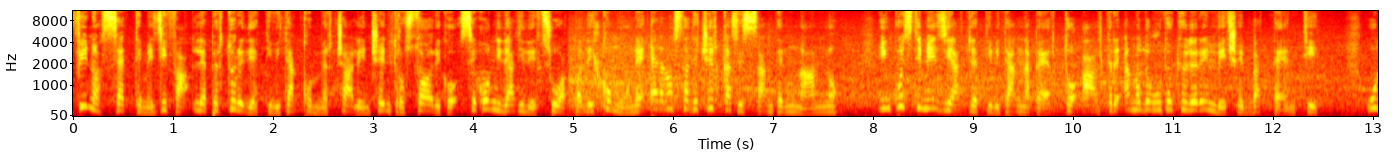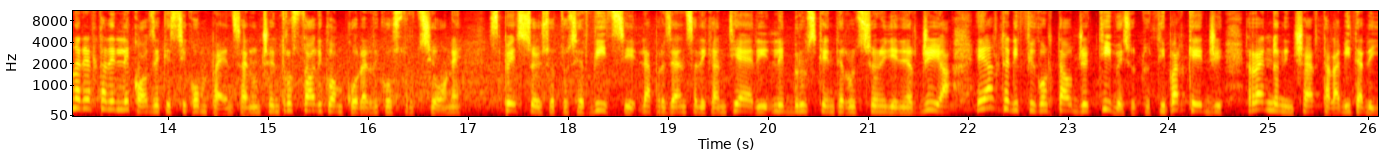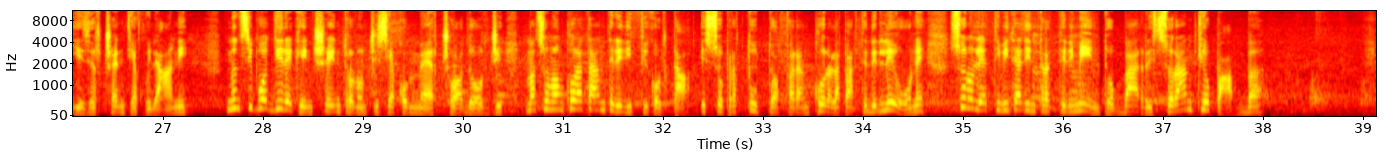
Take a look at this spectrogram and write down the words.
Fino a sette mesi fa le aperture di attività commerciali in centro storico, secondo i dati del SUAP del comune, erano state circa 60 in un anno. In questi mesi altre attività hanno aperto, altre hanno dovuto chiudere invece i battenti. Una realtà delle cose che si compensa in un centro storico ancora in ricostruzione. Spesso i sottoservizi, la presenza dei cantieri, le brusche interruzioni di energia e altre difficoltà oggettive su tutti i parcheggi rendono incerta la vita degli esercenti aquilani. Non si può dire che in centro non ci sia commercio ad oggi, ma sono ancora tante le difficoltà e soprattutto a fare ancora la parte del leone sono le attività di intrattenimento, bar, ristoranti o pub.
